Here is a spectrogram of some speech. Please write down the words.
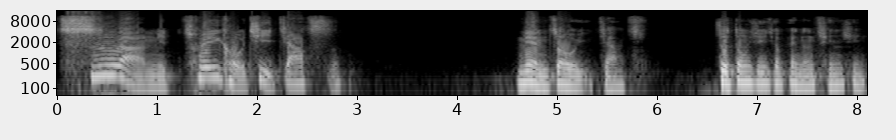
吃啊，你吹一口气加持，念咒语加持，这东西就变成清净，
